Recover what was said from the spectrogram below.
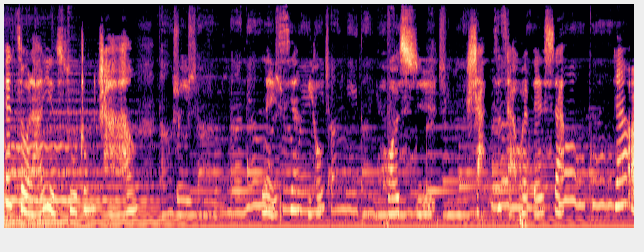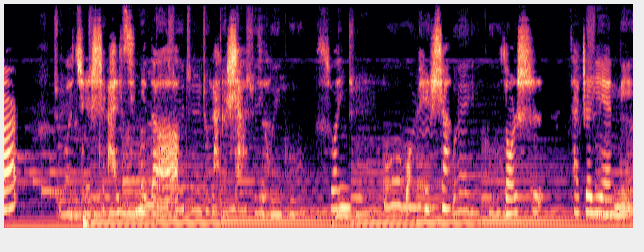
黑走廊一诉衷肠，泪先流。或许傻子才会悲伤，然而我却是爱情里的那个傻子，所以。我悲伤，总是在这夜里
